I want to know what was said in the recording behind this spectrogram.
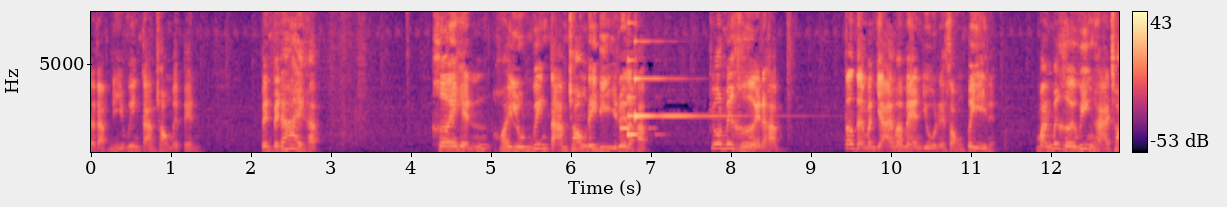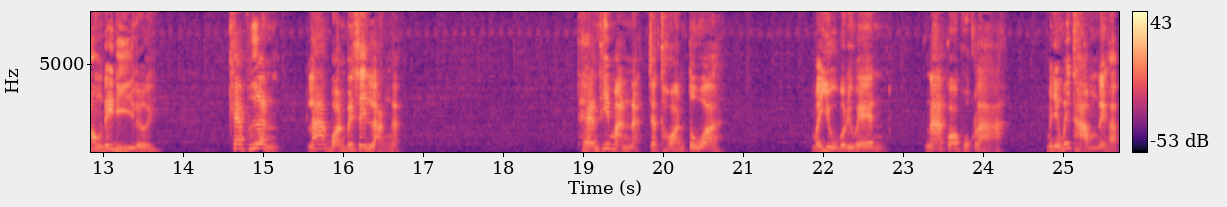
ระดับนี้วิ่งตามช่องไม่เป็น เป็นไปได้ครับ เคยเห็นฮอยลุนวิ่งตามช่องได้ดีด้วยเหรอครับพี่อ้นไม่เคยนะครับ ตั้งแต่มันย้ายมาแมนยูเนี่ยสองปีเนี่ย มันไม่เคยวิ่งหาช่องได้ดีเลย แค่เพื่อน ลากบอลไปเส้นหลังอะแทนที่มันอะจะถอนตัวมาอยู่บริเวณหน้ากรอบหกหลา มันยังไม่ทำเลยครับ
